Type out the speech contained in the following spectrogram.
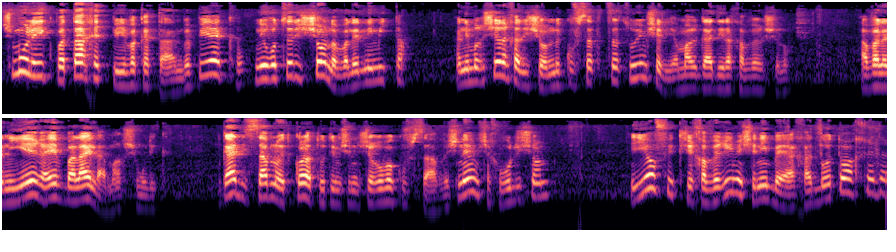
שמוליק פתח את פיו הקטן ופייק, אני רוצה לישון אבל אין לי מיטה. אני מרשה לך לישון בקופסת הצעצועים שלי, אמר גדי לחבר שלו. אבל אני אהיה רעב בלילה, אמר שמוליק. גדי שם לו את כל התותים שנשארו בקופסה, ושניהם שכבו לישון. יופי, כשחברים ישנים ביחד באותו החדר.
